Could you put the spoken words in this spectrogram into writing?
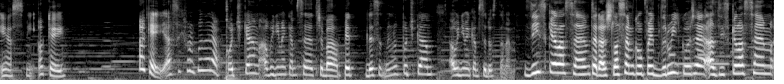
jasný, ok. OK, já se chvilku teda počkám a uvidíme, kam se třeba 5-10 minut počkám a uvidíme, kam se dostaneme. Získala jsem, teda šla jsem koupit druhý kuře a získala jsem uh,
